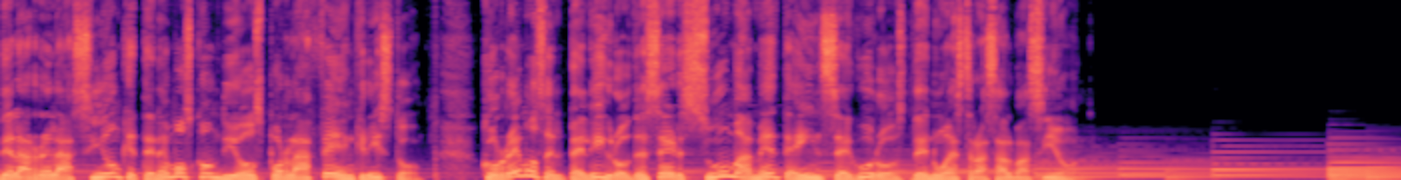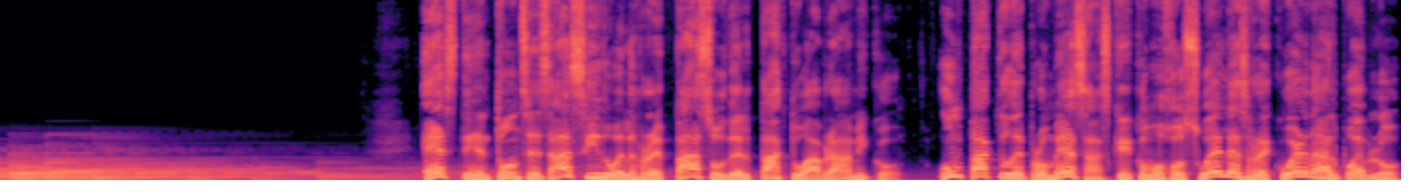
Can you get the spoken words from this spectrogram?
de la relación que tenemos con Dios por la fe en Cristo. Corremos el peligro de ser sumamente inseguros de nuestra salvación. Este entonces ha sido el repaso del pacto abrahámico, un pacto de promesas que como Josué les recuerda al pueblo,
